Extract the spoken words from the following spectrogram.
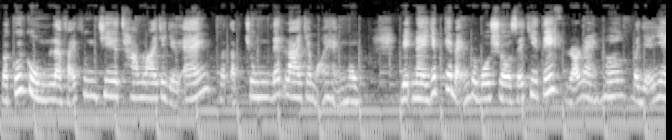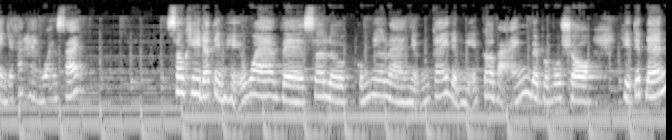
và cuối cùng là phải phân chia timeline cho dự án và tập trung deadline cho mỗi hạng mục. Việc này giúp cái bản proposal sẽ chi tiết, rõ ràng hơn và dễ dàng cho khách hàng quan sát. Sau khi đã tìm hiểu qua về sơ lược cũng như là những cái định nghĩa cơ bản về proposal thì tiếp đến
